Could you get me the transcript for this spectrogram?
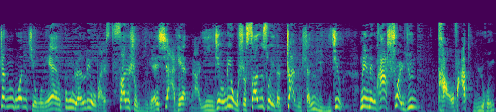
贞观九年，公元六百三十五年夏天啊，已经六十三岁的战神李靖。命令他率军讨伐吐谷浑，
